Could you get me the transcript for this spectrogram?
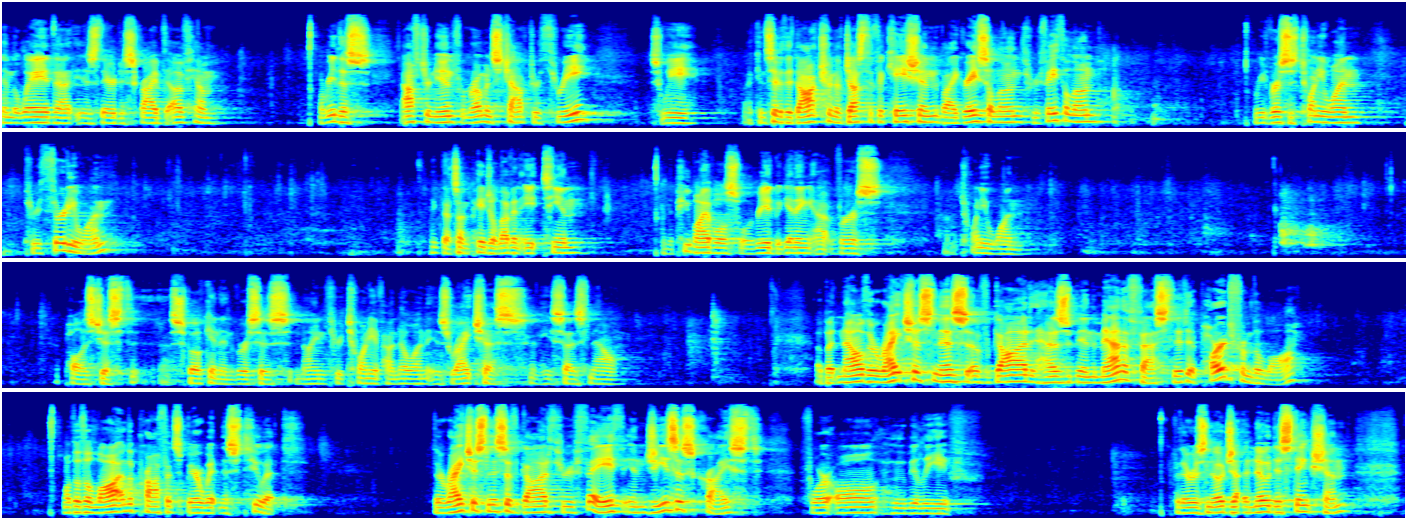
in the way that is there described of him. I'll read this afternoon from Romans chapter 3 as we consider the doctrine of justification by grace alone through faith alone. Read verses 21 through 31. I think that's on page 1118 in the Pew Bibles. We'll read beginning at verse um, 21. Paul has just uh, spoken in verses 9 through 20 of how no one is righteous, and he says now, But now the righteousness of God has been manifested apart from the law, although the law and the prophets bear witness to it the righteousness of God through faith in Jesus Christ for all who believe. For there is no, no distinction,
